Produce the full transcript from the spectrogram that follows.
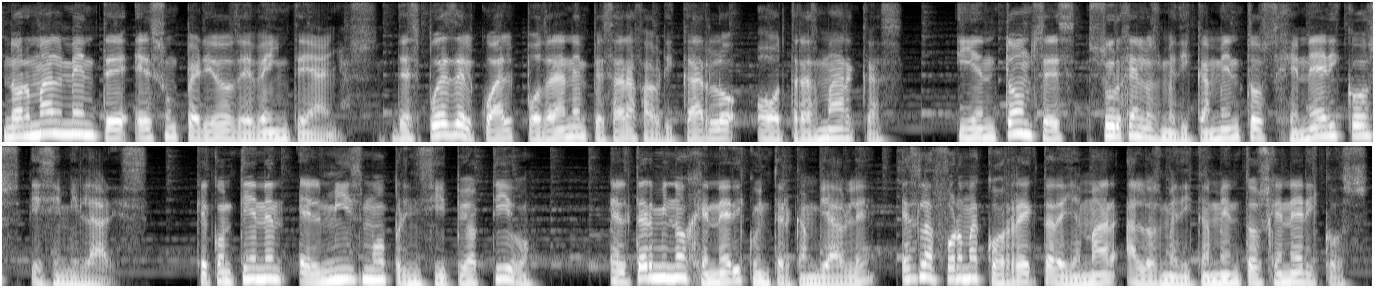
Normalmente es un periodo de 20 años, después del cual podrán empezar a fabricarlo otras marcas. Y entonces surgen los medicamentos genéricos y similares, que contienen el mismo principio activo. El término genérico intercambiable es la forma correcta de llamar a los medicamentos genéricos,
